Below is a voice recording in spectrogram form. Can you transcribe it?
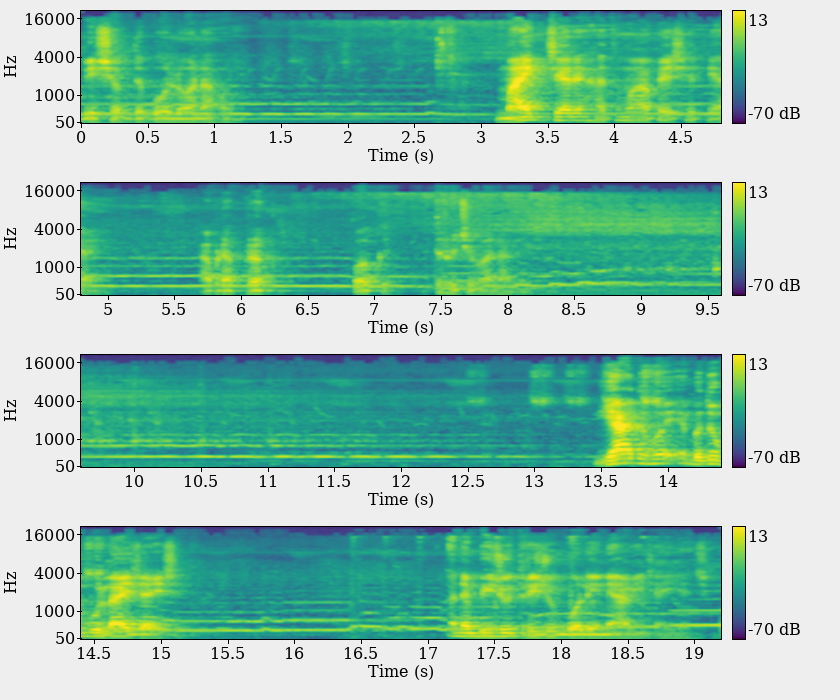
બે શબ્દ બોલવાના હોય. માઇક જ્યારે હાથમાં આપે છે ત્યારે આપણા પ્રગ પગ ધ્રુજવા લાગે છે. યાદ હોય એ બધું ભૂલાઈ જાય છે. અને બીજું ત્રીજું બોલીને આવી જઈએ છીએ.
